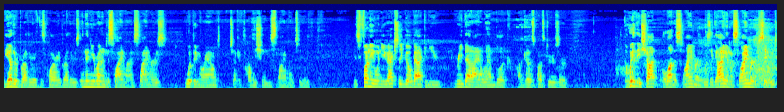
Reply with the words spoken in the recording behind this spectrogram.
the other brother of the Scolari brothers, and then you run into Slimer, and Slimer's whipping around, which I could probably show you Slimer too. It's funny when you actually go back and you read that ILM book on Ghostbusters, or the way they shot a lot of Slimer was a guy in a Slimer suit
